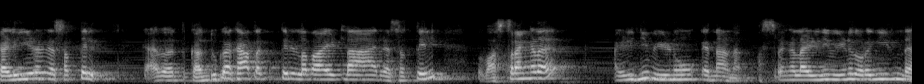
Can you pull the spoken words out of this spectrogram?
കളിയുടെ രസത്തിൽ കന്തുകഘാതത്തിലുള്ളതായിട്ടുള്ള ആ രസത്തിൽ വസ്ത്രങ്ങൾ അഴിഞ്ഞു വീണു എന്നാണ്. വസ്ത്രങ്ങൾ അഴിഞ്ഞു വീണു തുടങ്ങിയിട്ടുണ്ട്.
